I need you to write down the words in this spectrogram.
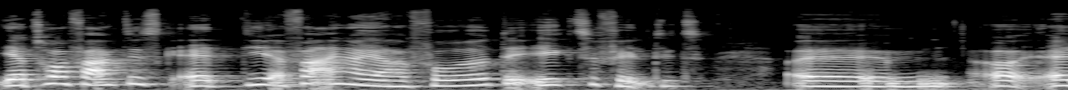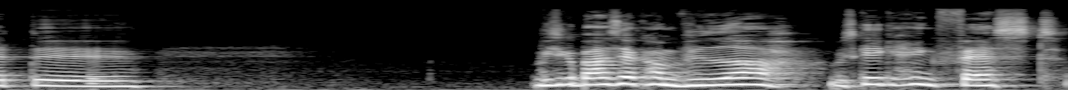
jeg tror faktisk, at de erfaringer, jeg har fået, det er ikke tilfældigt. Øh, og at... Øh, vi skal bare se at komme videre. Vi skal ikke hænge fast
